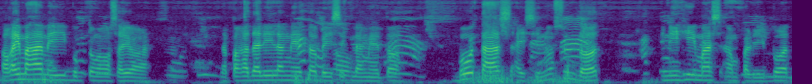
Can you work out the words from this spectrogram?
Okay, Maha, may bugtong ako sa'yo ah. Napakadali lang nito, basic Oh. lang nito. Butas ay sinusundot, inihimas ang palibot.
